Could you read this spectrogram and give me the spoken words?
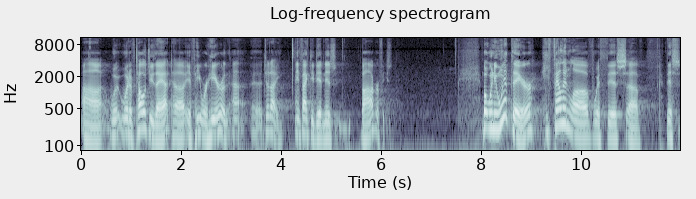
uh, w- would have told you that uh, if he were here uh, uh, today. In fact, he did in his biographies. But when he went there, he fell in love with this, uh, this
